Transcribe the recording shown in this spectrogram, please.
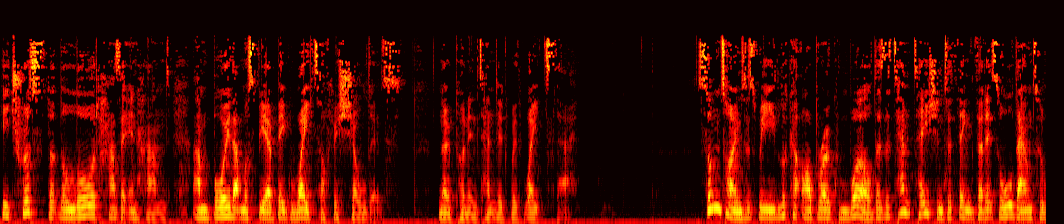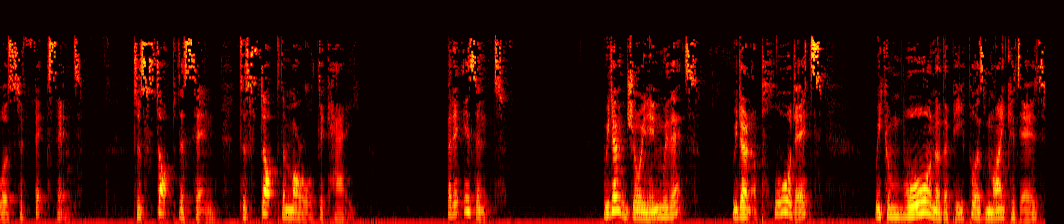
He trusts that the Lord has it in hand, and boy, that must be a big weight off his shoulders. No pun intended with weights there. Sometimes as we look at our broken world, there's a temptation to think that it's all down to us to fix it, to stop the sin, to stop the moral decay but it isn't. We don't join in with it. We don't applaud it. We can warn other people as Micah did,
